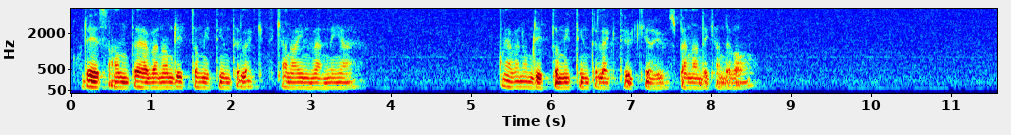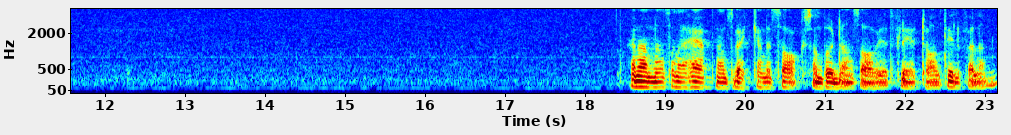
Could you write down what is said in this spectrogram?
Och det är sant även om ditt och mitt intellekt kan ha invändningar. Även om ditt och mitt intellekt tycker hur spännande kan det vara. En annan sån här häpnadsväckande sak som Buddhan sa vid ett flertal tillfällen.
